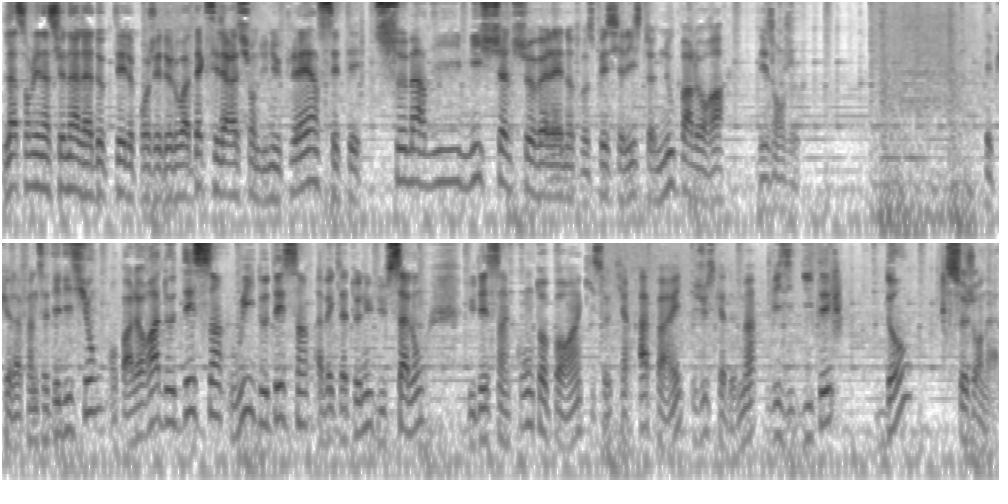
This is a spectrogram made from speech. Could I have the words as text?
L'Assemblée nationale a adopté le projet de loi d'accélération du nucléaire. C'était ce mardi. Michel Chevalet, notre spécialiste, nous parlera des enjeux. Et puis à la fin de cette édition, on parlera de dessin, oui de dessin, avec la tenue du Salon du dessin contemporain qui se tient à Paris jusqu'à demain. Visite guidée dans ce journal.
